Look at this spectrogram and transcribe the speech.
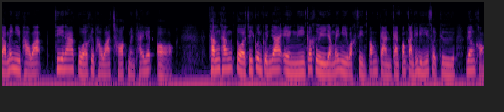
จะไม่มีภาวะที่น่ากลัวคือภาวะช็อกเหมือนไข้เลือดออก ทั้งทั้งตัวชิกุนกุนย่าเองนี้ก็คือยังไม่มีวัคซีนป้องกัน การป้องกันที่ดีที่สุดคือ เรื่องของ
